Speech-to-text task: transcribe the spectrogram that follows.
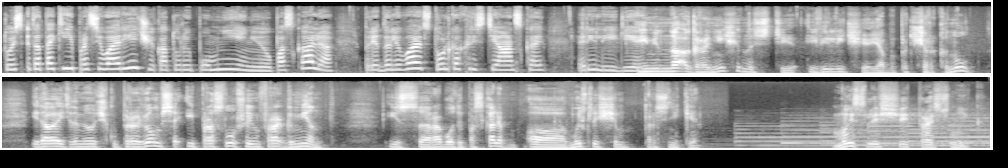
То есть это такие противоречия, которые, по мнению Паскаля, преодолеваются только христианской религией. Именно ограниченности и величия я бы подчеркнул. И давайте на минуточку прервемся и прослушаем фрагмент из работы Паскаля о мыслящем тростнике. Мыслящий тростник.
